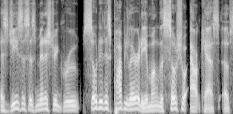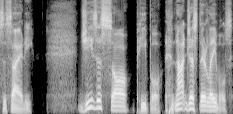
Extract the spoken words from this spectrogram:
As Jesus' ministry grew, so did his popularity among the social outcasts of society. Jesus saw people, not just their labels.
